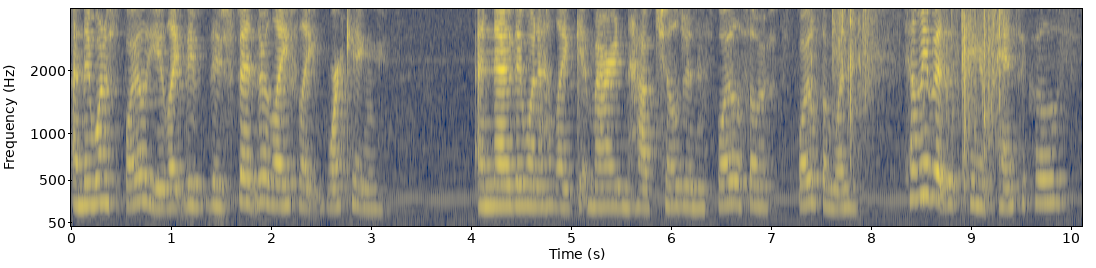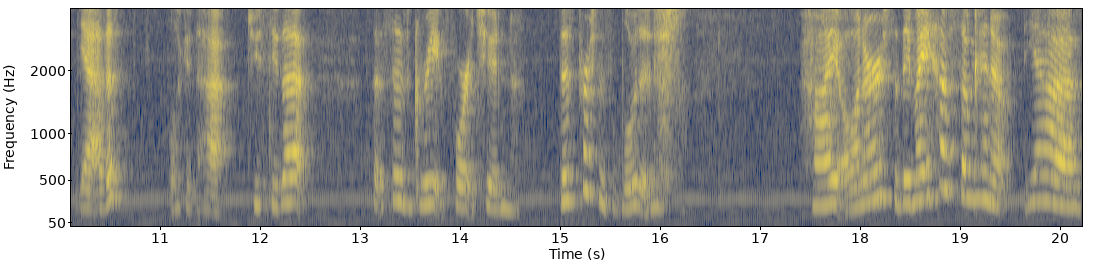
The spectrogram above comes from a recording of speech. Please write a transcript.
And they want to spoil you. Like they've they've spent their life like working. And now they want to like get married and have children and spoil some spoil someone. Tell me about this king of pentacles. Yeah this look at that. Do you see that? That says great fortune. This person's loaded high honor so they might have some kind of yeah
